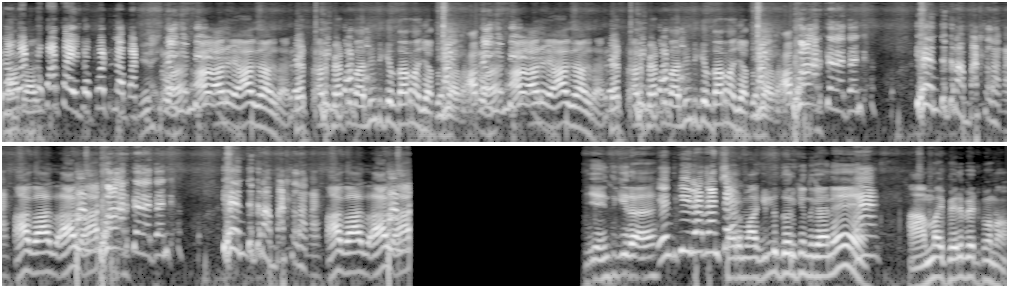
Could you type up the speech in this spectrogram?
ఇలా బట్టలు ఇటు పొట్టిన బట్టలు. అల్లింటికి వెళ్తారా పెట్టదు అల్లింటికి వెళ్తారా గండి. ఎందుకు నా బట్టలరా. ఎందుకు నా బట్టలరా. ఎందుకు ఇలా ఎందుకు ఇలాదంటే సరే మాకు ఇల్లు దొరికింది కానీ ఆ. అమ్మాయి పెళ్ళి పెట్టుకున్నాం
